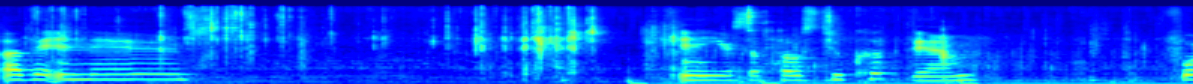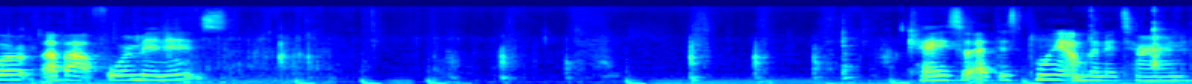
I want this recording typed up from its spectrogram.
of it in there. And you're supposed to cook them for about four minutes. Okay, so at this point, I'm gonna turn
